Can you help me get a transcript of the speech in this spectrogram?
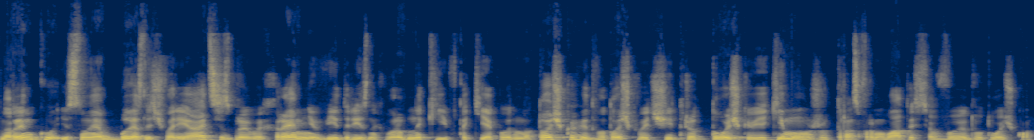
На ринку існує безліч варіацій збройових ремнів від різних виробників, такі як одноточкові, двоточкові чи трьоточкові, які можуть трансформуватися в двоточку.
